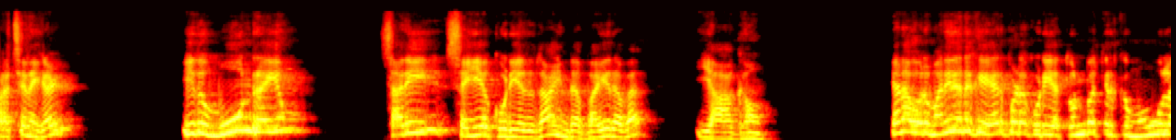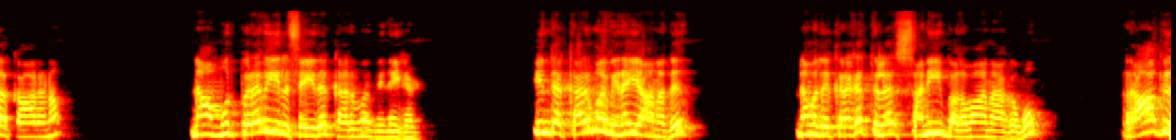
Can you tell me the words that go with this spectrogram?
பிரச்சனைகள் இது மூன்றையும் சரி செய்யக்கூடியது தான் இந்த பைரவ யாகம். ஏன்னா ஒரு மனிதனுக்கு ஏற்படக்கூடிய துன்பத்திற்கு மூல காரணம் நாம் முற்பிறவியில் செய்த கர்ம வினைகள். இந்த கர்ம வினையானது நமது கிரகத்துல சனி பகவானாகவும் ராகு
